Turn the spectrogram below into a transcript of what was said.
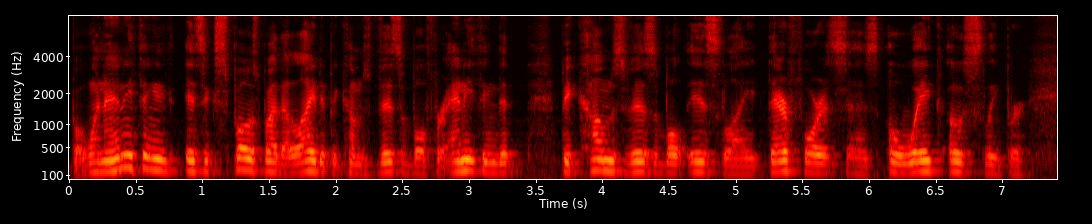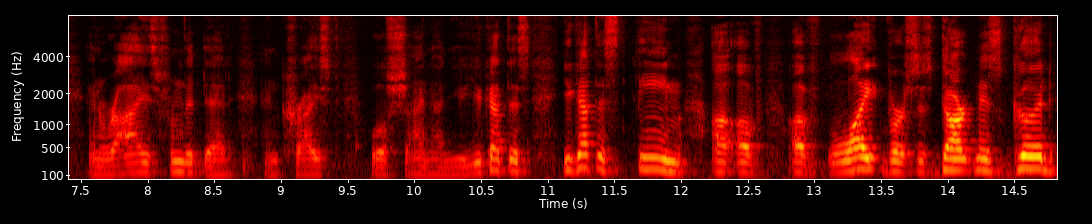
But when anything is exposed by the light, it becomes visible, for anything that becomes visible is light. Therefore it says, Awake, O sleeper, and rise from the dead, and Christ will shine on you. You got this, you got this theme of, of light versus darkness, good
